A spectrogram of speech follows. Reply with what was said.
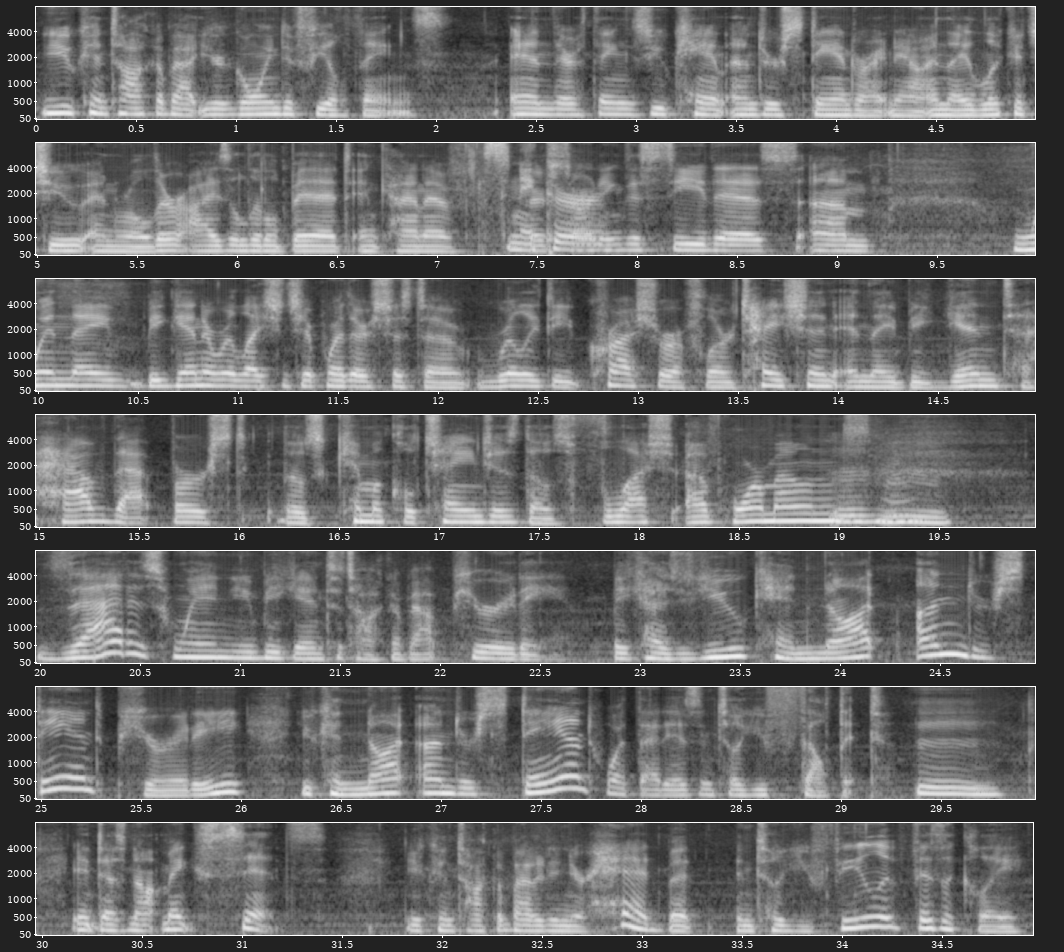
You can talk about you're going to feel things. And there are things you can't understand right now, and they look at you and roll their eyes a little bit, and kind of Snicker. they're starting to see this. Um, when they begin a relationship, whether it's just a really deep crush or a flirtation, and they begin to have that first, those chemical changes, those flush of hormones, that is when you begin to talk about purity. Because you cannot understand purity, you cannot understand what that is until you felt it. It does not make sense. You can talk about it in your head, but until you feel it physically,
